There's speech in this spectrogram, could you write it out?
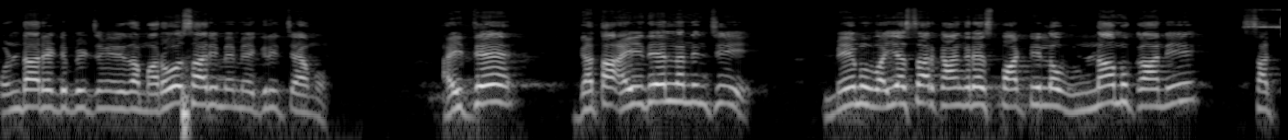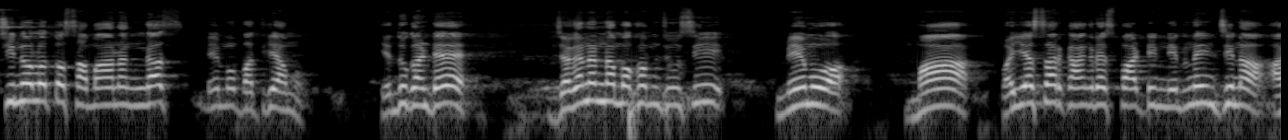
కొండారెడ్డి బ్రిడ్జ్ మీద మరోసారి మేము ఎగిరించాము అయితే గత ఐదేళ్ళ నుంచి మేము వైఎస్ఆర్ కాంగ్రెస్ పార్టీలో ఉన్నాము కానీ సచ్చినోలతో సమానంగా మేము బతికాము. ఎందుకంటే జగనన్న ముఖం చూసి మేము మా వైఎస్ఆర్ కాంగ్రెస్ పార్టీ నిర్ణయించిన ఆ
